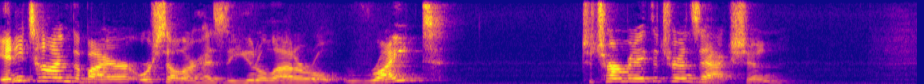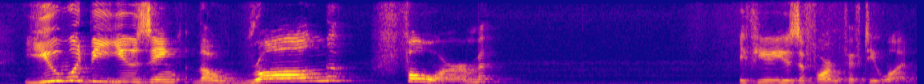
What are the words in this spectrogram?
anytime the buyer or seller has the unilateral right to terminate the transaction, you would be using the wrong form if you use a Form 51.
